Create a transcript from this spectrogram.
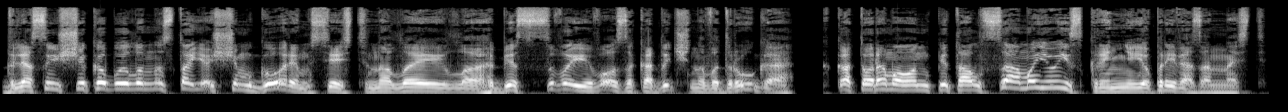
Для сыщика было настоящим горем сесть на Лейла без своего закадычного друга, к которому он питал самую искреннюю привязанность.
